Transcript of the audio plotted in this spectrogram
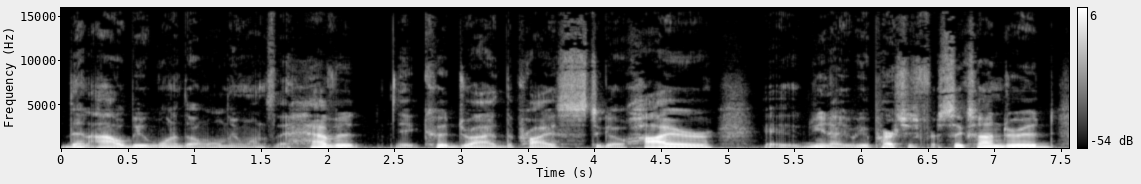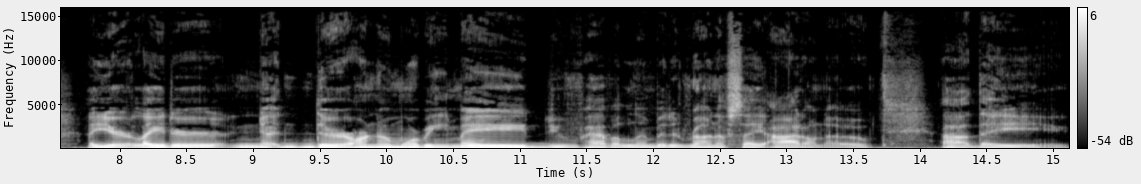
then I'll be one of the only ones that have it. It could drive the price to go higher. You know, you purchase for six hundred a year later. there are no more being made. You have a limited run of, say, I don't know. Uh, they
